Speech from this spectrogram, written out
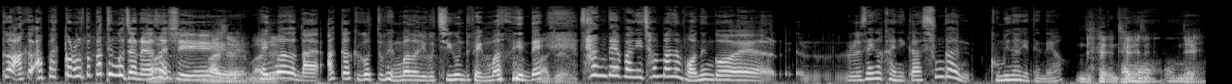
그 아까 아까 거랑 똑같은 거잖아요, 맞- 사실. 맞아요, 맞아요. 100만 원 나 아까 그것도 100만 원이고 지금도 100만 원인데 맞아요. 상대방이 천만 원 버는 거를 생각하니까 순간 고민하게 되네요. 네, 네, 어머, 어머. 네.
